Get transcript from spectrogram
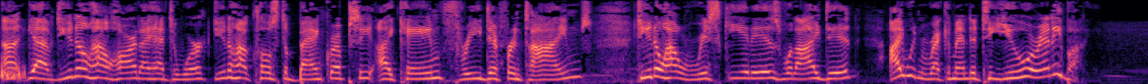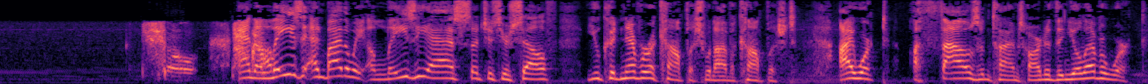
Uh, yeah, do you know how hard I had to work? Do you know how close to bankruptcy I came three different times? Do you know how risky it is what I did? I wouldn't recommend it to you or anybody. So... And a lazy, and by the way, a lazy ass such as yourself, you could never accomplish what I've accomplished. I worked a thousand times harder than you'll ever work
